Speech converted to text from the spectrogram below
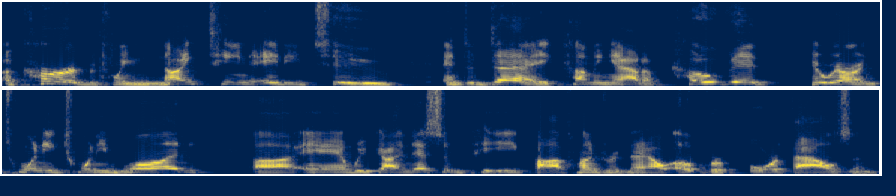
occurred between 1982 and today coming out of covid. Here we are in 2021 uh, and we've got an s&p 500 now over 4000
